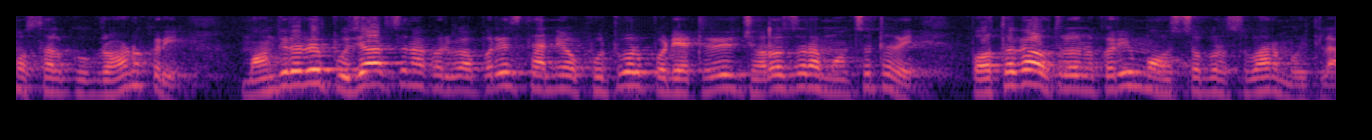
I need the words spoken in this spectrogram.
মশাল গ্রহণ করে মন্দিরের পূজার্চনা করা পরে স্থানীয় ফুটবল পড়িয়াঠার ঝরঝরা মঞ্চঠার পতাকা উত্তোলন করে মহোৎসবর শুভারম্ভ হয়েছিল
